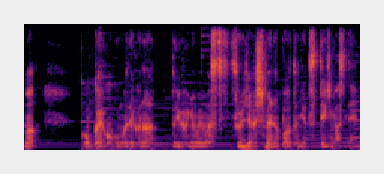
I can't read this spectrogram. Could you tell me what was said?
まあ、今回はここまでかなというふうに思います。それじゃあ、締めのパートに移っていきますね。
